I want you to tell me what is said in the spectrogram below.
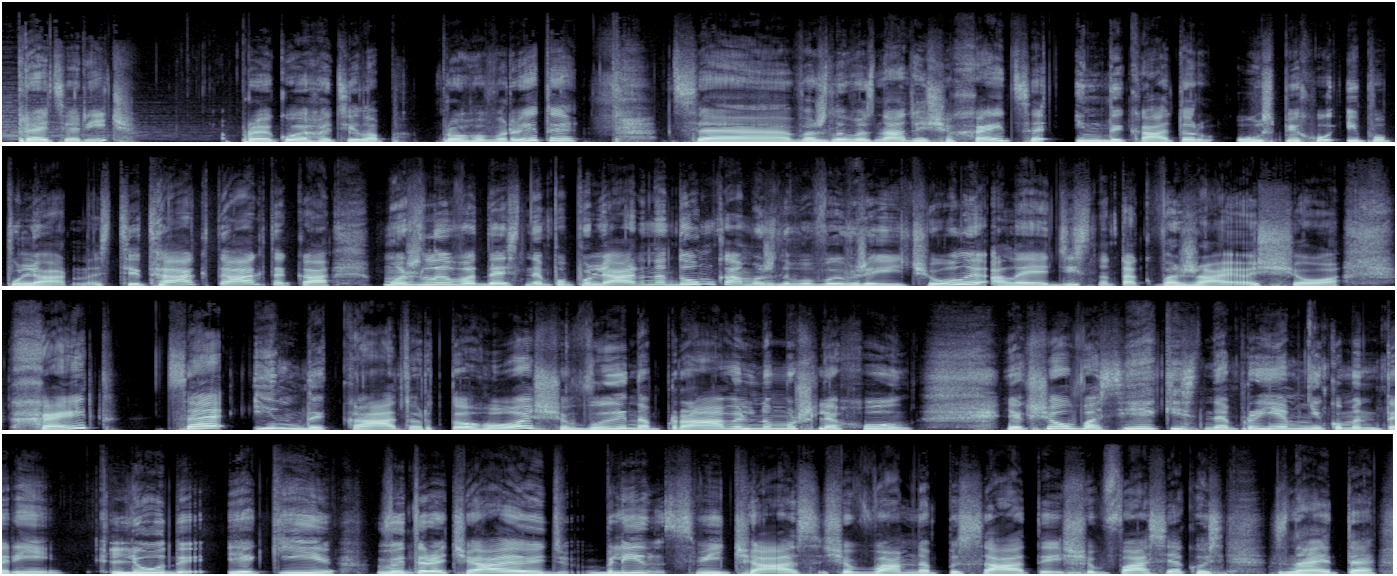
Третя річ, про яку я хотіла б проговорити, це важливо знати, що хейт це індикатор успіху і популярності. Так, так, така можливо, десь непопулярна думка, можливо, ви вже її чули, але я дійсно так вважаю, що хейт. Це індикатор того, що ви на правильному шляху. Якщо у вас є якісь неприємні коментарі, люди, які витрачають блін свій час, щоб вам написати, щоб вас якось, знаєте,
